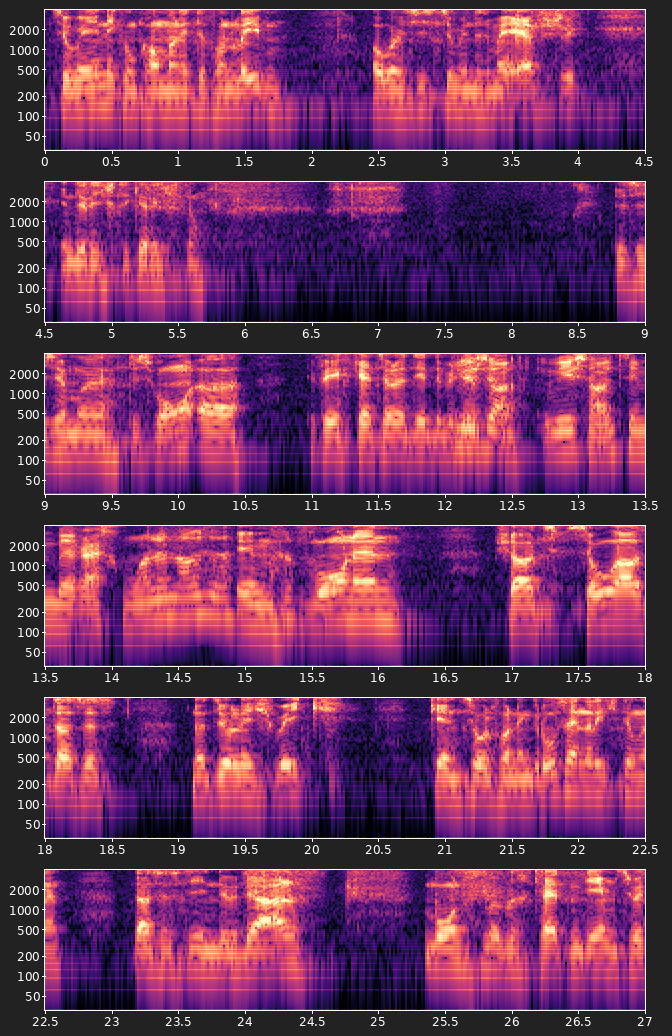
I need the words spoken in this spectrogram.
zu wenig und kann man nicht davon leben. Aber es ist zumindest mein erster Schritt in die richtige Richtung. Das ist einmal das Wohn äh, die fähigkeitsorientierte Wie, scha Beschäftigung. wie schaut es im Bereich Wohnen aus? Im Wohnen schaut es so aus, dass es natürlich weggehen soll von den Großeinrichtungen, dass es die Individualwohnmöglichkeiten geben soll,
